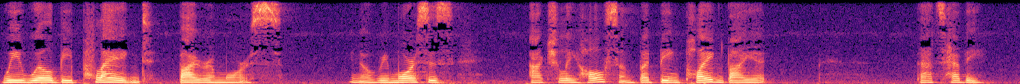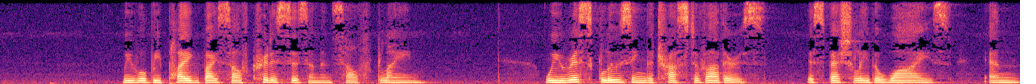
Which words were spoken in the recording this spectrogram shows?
we will be plagued by remorse. You know, remorse is actually wholesome, but being plagued by it that's heavy. We will be plagued by self criticism and self blame. We risk losing the trust of others, especially the wise and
